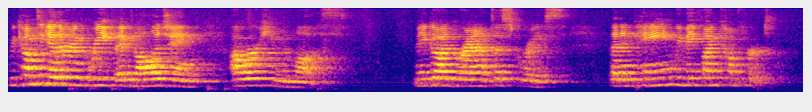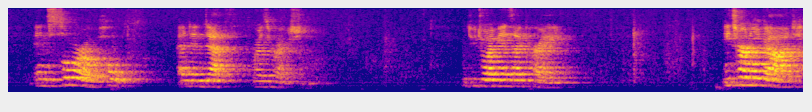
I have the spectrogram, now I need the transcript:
We come together in grief, acknowledging our human loss. May God grant us grace that in pain we may find comfort, in sorrow, hope, and in death, resurrection. Would you join me as I pray? Eternal God,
